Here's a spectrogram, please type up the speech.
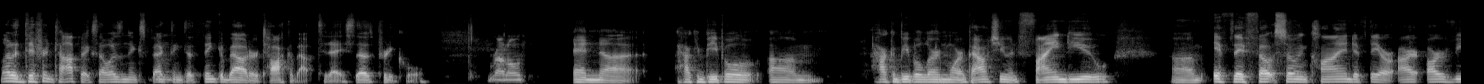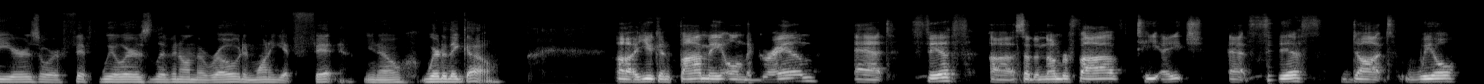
a lot of different topics I wasn't expecting mm. to think about or talk about today. So that was pretty cool. Ronald. And uh how can people um how can people learn more about you and find you um, if they felt so inclined if they are R- rvers or fifth wheelers living on the road and want to get fit you know where do they go uh, you can find me on the gram at fifth uh, so the number five th at fifth dot wheel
